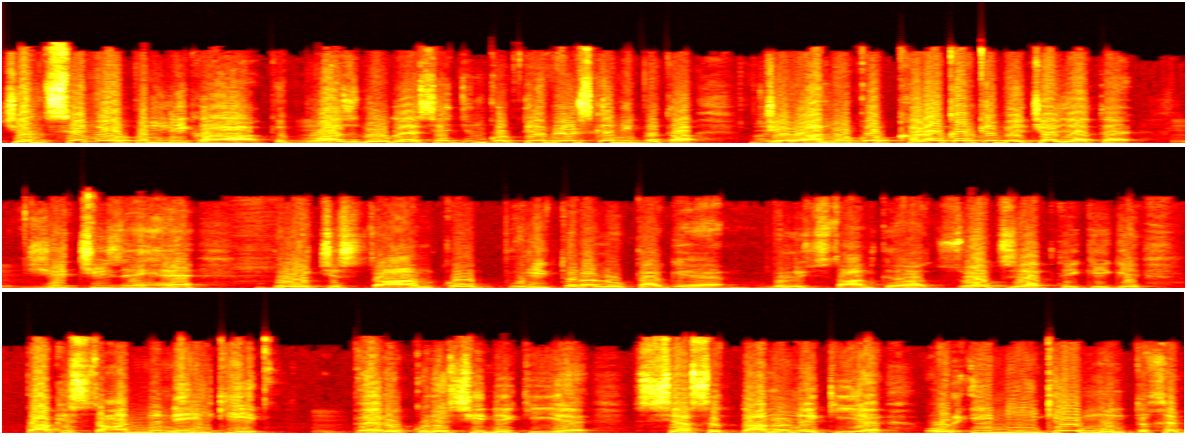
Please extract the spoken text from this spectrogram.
جلسے میں اوپنلی کہا کہ بعض لوگ ایسے ہیں جن کو ٹیبلٹس کا نہیں پتا جوانوں کو کھڑا کر کے بیچا جاتا ہے۔ یہ چیزیں ہیں بلوچستان کو بری طرح لوٹا گیا ہے۔ بلوچستان کے ساتھ زود زیادتی کی گئی۔ پاکستان نے نہیں کی بیروکریسی نے کی ہے سیاستدانوں نے کی ہے اور انہی کے منتخب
